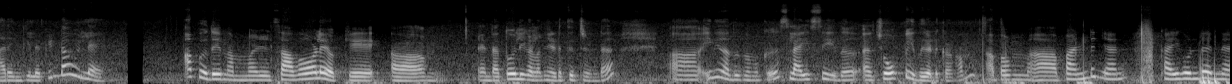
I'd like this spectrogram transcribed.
ആരെങ്കിലുമൊക്കെ ഉണ്ടാവില്ലേ? അപ്പോൾ ഇതേ നമ്മൾ സവോളയൊക്കെ എന്താ തൊലി കളഞ്ഞെടുത്തിട്ടുണ്ട്. ഇനി അത് നമുക്ക് സ്ലൈസ് ചെയ്ത് ചോപ്പ് ചെയ്ത് എടുക്കണം. അപ്പം പണ്ട് ഞാൻ കൈകൊണ്ട് തന്നെ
